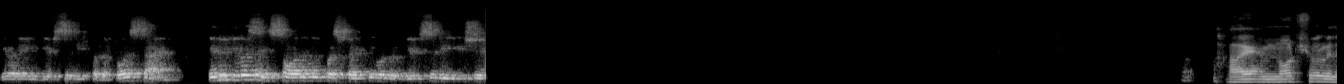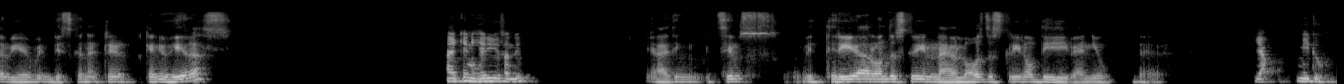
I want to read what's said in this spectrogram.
hearing GIFT City for the first time, can you give us a historical perspective of the GIFT City initiative? Hi, I'm not sure whether we have been disconnected. Can you hear us? I can hear you, Sandip. Yeah, I think it seems with three are on the screen. I have lost the screen of the venue there. Yeah, me too.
